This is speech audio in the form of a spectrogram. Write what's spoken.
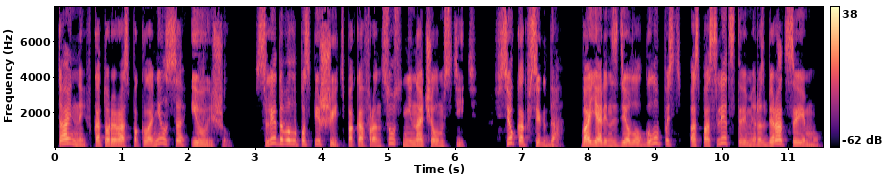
Тайный в который раз поклонился и вышел. Следовало поспешить, пока француз не начал мстить. Все как всегда. Боярин сделал глупость, а с последствиями разбираться ему.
